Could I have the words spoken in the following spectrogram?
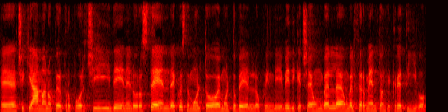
eh, ci chiamano per proporci idee nei loro stand e questo è molto, è molto bello, quindi vedi che c'è un bel, un bel fermento anche creativo.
